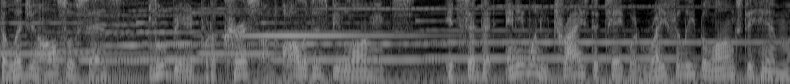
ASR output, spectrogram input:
The legend also says Bluebeard put a curse on all of his belongings. It said that anyone who tries to take what rightfully belongs to him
